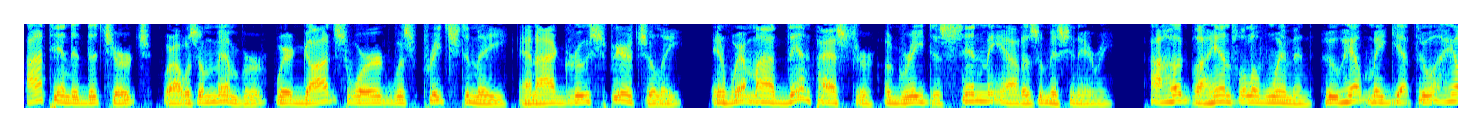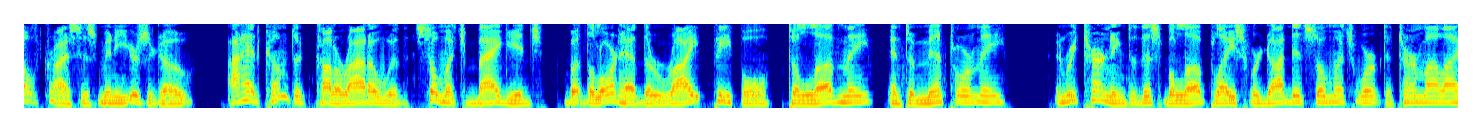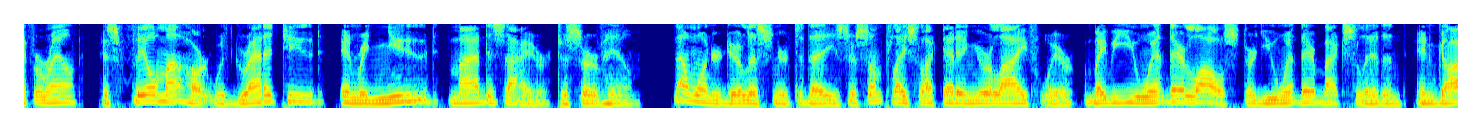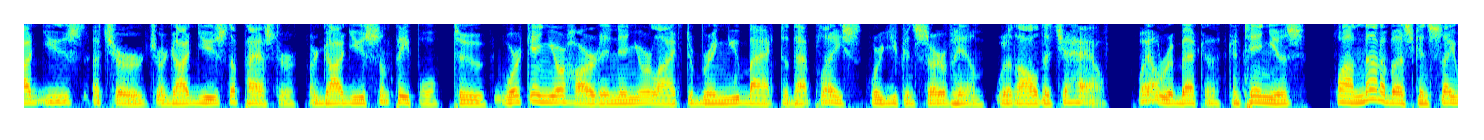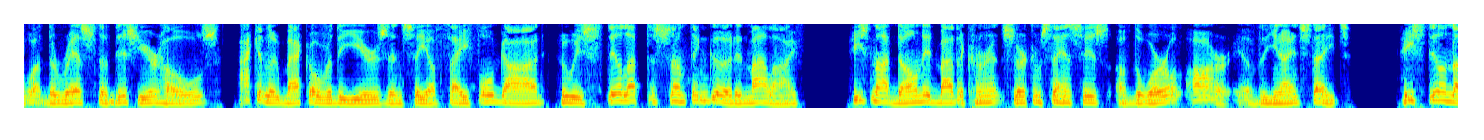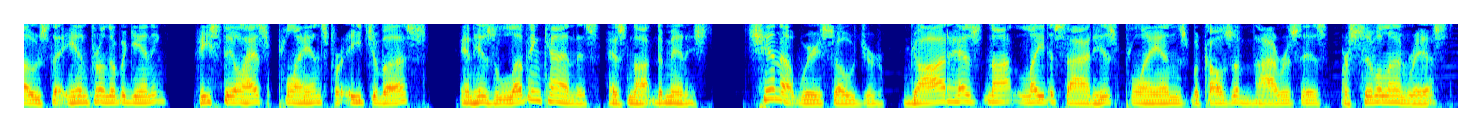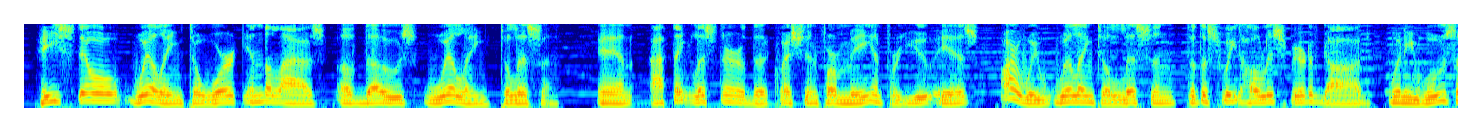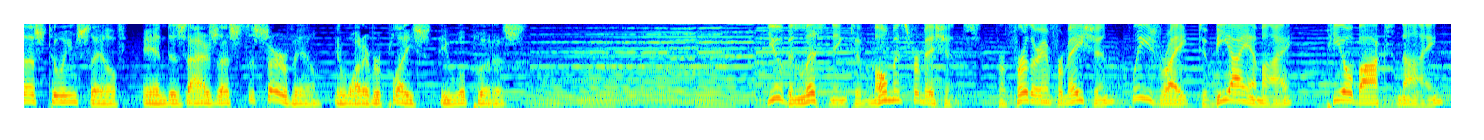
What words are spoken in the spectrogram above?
I attended the church where I was a member, where God's word was preached to me and I grew spiritually, and where my then pastor agreed to send me out as a missionary. I hugged a handful of women who helped me get through a health crisis many years ago. I had come to Colorado with so much baggage, but the Lord had the right people to love me and to mentor me. And returning to this beloved place where God did so much work to turn my life around has filled my heart with gratitude and renewed my desire to serve Him. Now I wonder, dear listener, today, is there some place like that in your life where maybe you went there lost or you went there backslidden and God used a church or God used a pastor or God used some people to work in your heart and in your life to bring you back to that place where you can serve Him with all that you have? Well, Rebecca continues, while none of us can say what the rest of this year holds, I can look back over the years and see a faithful God who is still up to something good in my life. He's not daunted by the current circumstances of the world or of the United States. He still knows the end from the beginning. He still has plans for each of us, and his loving kindness has not diminished. Chin up, weary soldier. God has not laid aside his plans because of viruses or civil unrest. He's still willing to work in the lives of those willing to listen. And I think, listener, the question for me and for you is, are we willing to listen to the sweet Holy Spirit of God when He woos us to Himself and desires us to serve Him in whatever place He will put us? You've been listening to Moments for Missions. For further information, please write to BIMI, P.O. Box 9,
